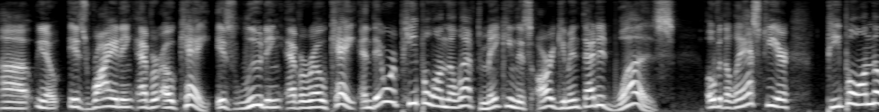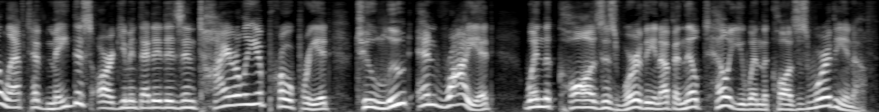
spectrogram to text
uh, you know, is rioting ever okay? Is looting ever okay? And there were people on the left making this argument that it was. Over the last year, people on the left have made this argument that it is entirely appropriate to loot and riot when the cause is worthy enough, and they'll tell you when the cause is worthy enough.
